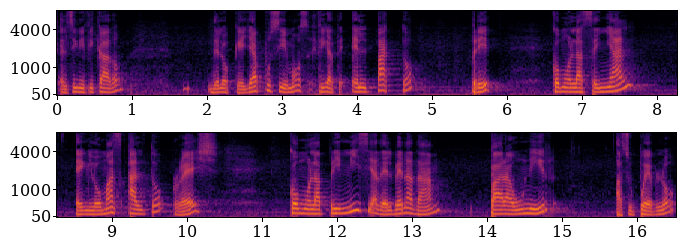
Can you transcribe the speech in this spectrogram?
el significado de lo que ya pusimos. Fíjate, el pacto, Brit, como la señal en lo más alto, Resh, como la primicia del Ben Adam para unir a su pueblo,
